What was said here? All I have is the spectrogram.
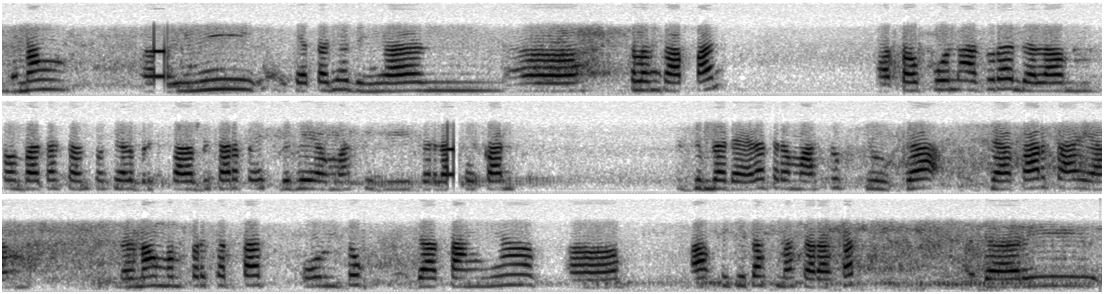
memang uh, ini kaitannya dengan uh, kelengkapan ataupun aturan dalam pembatasan sosial berskala besar PSBB yang masih diberlakukan sejumlah daerah termasuk juga Jakarta yang memang memperketat untuk datangnya uh, aktivitas masyarakat dari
